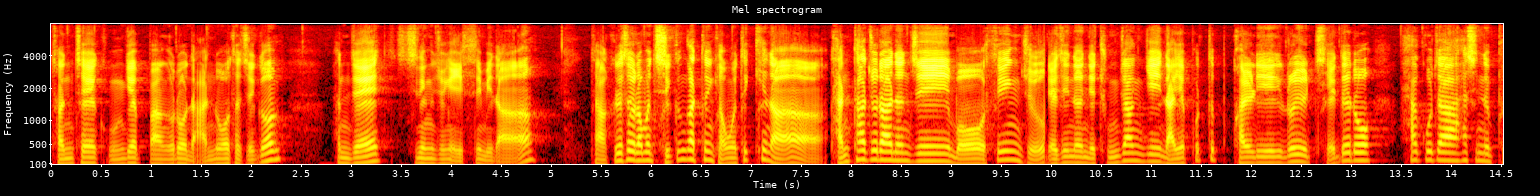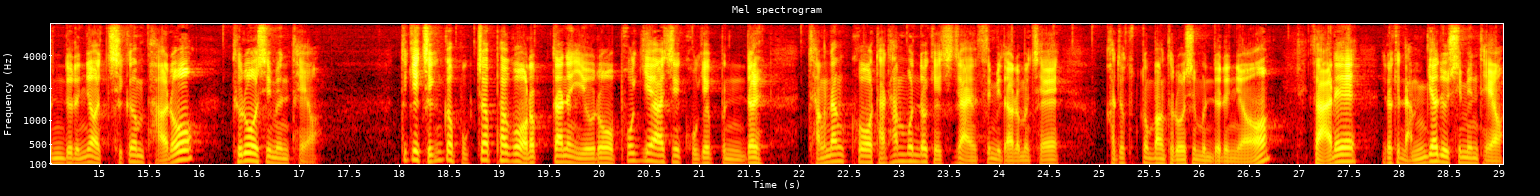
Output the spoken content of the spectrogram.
전체 공개방으로 나누어서 지금 현재 진행 중에 있습니다. 자, 그래서 여러분 지금 같은 경우 특히나 단타주라든지 뭐 스윙주 내지는 이제 중장기 나의 포트 관리를 제대로 하고자 하시는 분들은요, 지금 바로 들어오시면 돼요. 특히 지금껏 복잡하고 어렵다는 이유로 포기하신 고객분들 장난코 단 한 분도 계시지 않습니다. 여러분 제 가족 소통방 들어오신 분들은요. 그래서 아래 이렇게 남겨주시면 돼요.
